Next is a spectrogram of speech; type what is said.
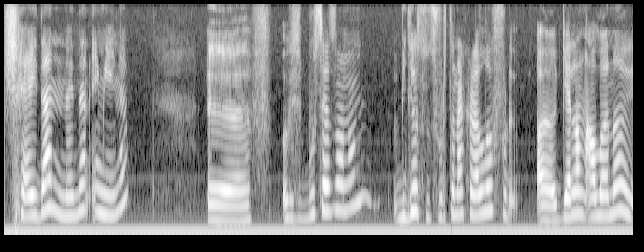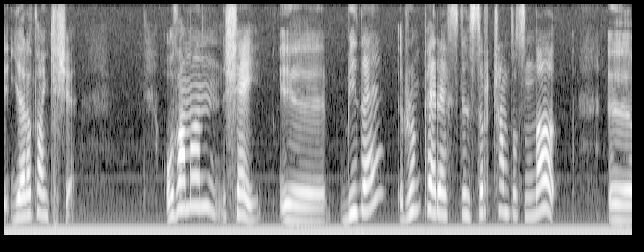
Şeyden neden eminim? Ee, bu sezonun biliyorsunuz Fırtına Kralı fır- a- gelen alanı yaratan kişi. O zaman şey e, bir de Rumperest'in sırt çantasında e,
